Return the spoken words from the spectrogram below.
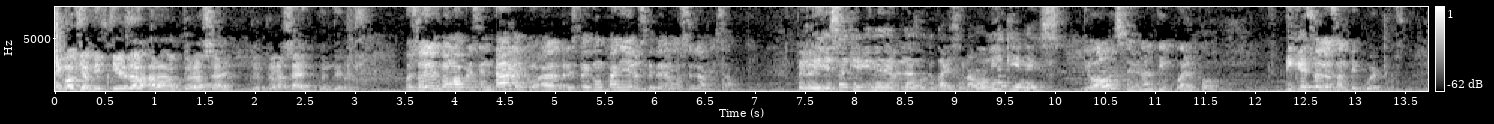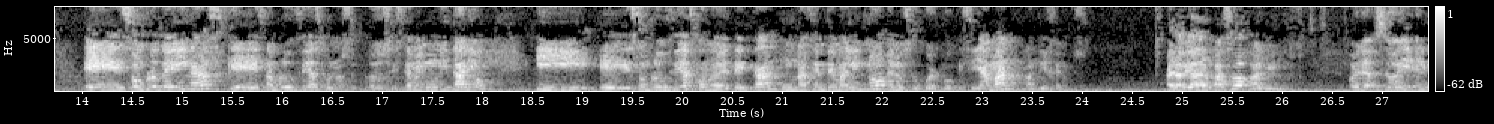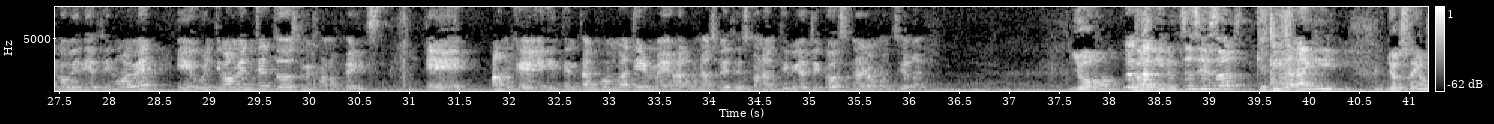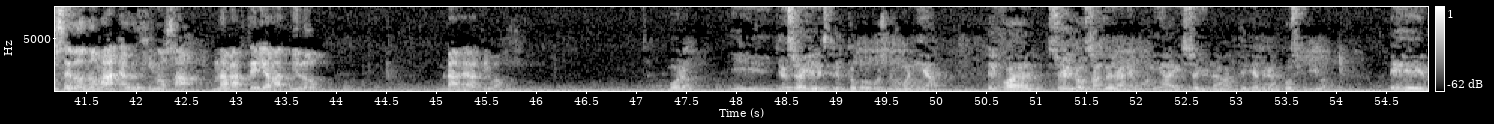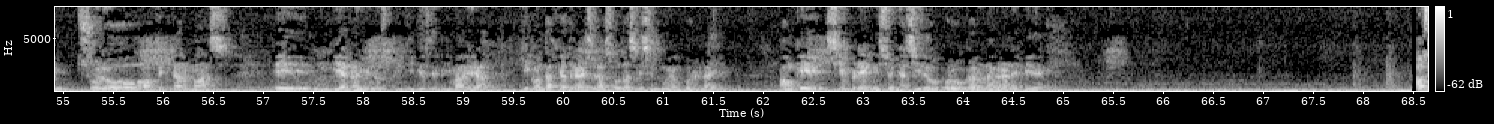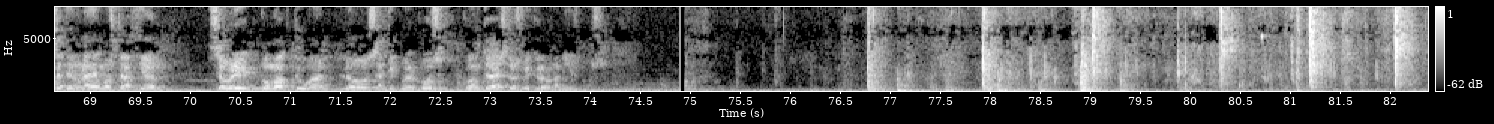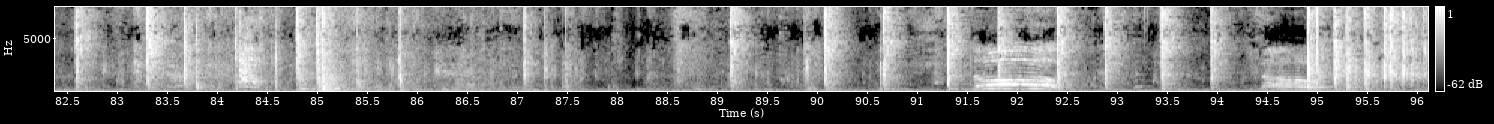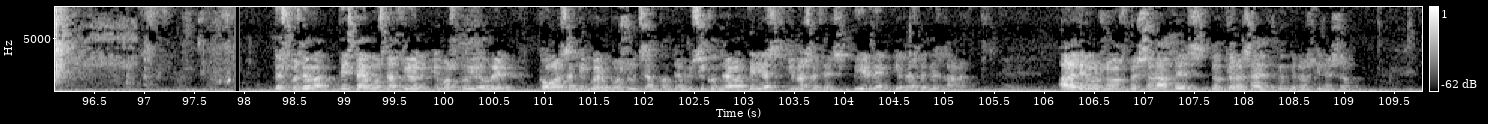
Tengo aquí a mi izquierda a la doctora Saez. Doctora Saez, cuéntenos. Pues hoy os vengo a presentar al, al resto de compañeros que tenemos en la mesa. Pero ¿y esa que viene de blanco que parece una momia, quién es? Yo soy un anticuerpo. ¿Y qué son los anticuerpos? Eh, son proteínas que están producidas por nuestro sistema inmunitario y eh, son producidas cuando detectan un agente maligno en nuestro cuerpo, que se llaman antígenos. Ahora voy a dar paso al virus. Hola, soy el COVID-19 y últimamente todos me conocéis. Eh, aunque intentan combatirme algunas veces con antibióticos, no lo consiguen. Yo, Los no- larguiruchos esos que pican aquí. Yo soy un pseudonoma aeruginosa, una bacteria bacilo gran negativa. Bueno, y yo soy el Streptococcus pneumonia, el cual soy el causante de la neumonía y soy una bacteria gram positiva. Eh, suelo afectar más eh, en invierno y en los principios de primavera y contagio a través de las gotas que se mueven por el aire, aunque siempre mi sueño ha sido provocar una gran epidemia. Vamos a tener una demostración sobre cómo actúan los anticuerpos contra estos microorganismos. ¡No! ¡No! Después de, de esta demostración hemos podido ver cómo los anticuerpos luchan contra virus y contra bacterias y unas veces pierden y otras veces ganan. Ahora tenemos nuevos personajes. Doctora Saez, cuéntenos quiénes son.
